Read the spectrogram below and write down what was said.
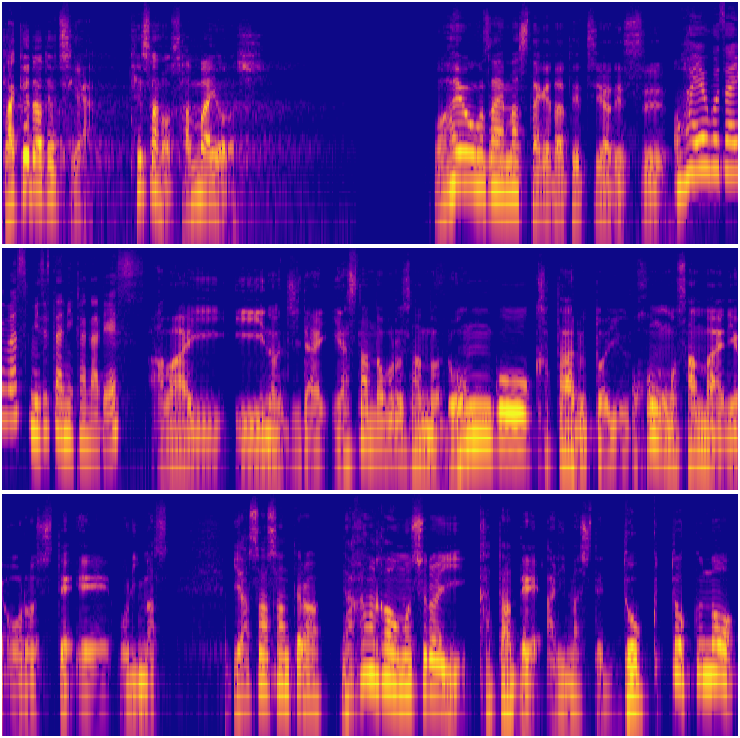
武田鉄矢今朝の三枚おろしおはようございます。武田哲也です。おはようございます。水谷香奈です。淡いの時代。安田昇さんの論語を語るという本を3枚に下ろして、えーおります。安田さんってのはなかなか面白い方でありまして独特の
